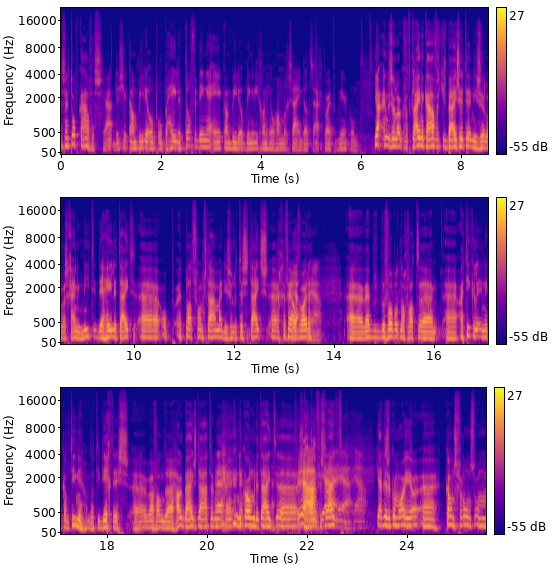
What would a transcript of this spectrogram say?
dat zijn topkavels. Ja, dus je kan bieden op, op hele toffe dingen en je kan bieden op dingen die gewoon heel handig zijn. Dat is eigenlijk waar het op neerkomt. Ja, en er zullen ook wat kleine kaveltjes bij zitten. En die zullen waarschijnlijk niet de hele tijd uh, op het platform staan, maar die zullen tussentijds uh, geveild ja. worden. Ja. Uh, we hebben bijvoorbeeld nog wat artikelen in de kantine, omdat die dicht is, waarvan de houdbaarheidsdatum in de komende tijd verstrijkt. Ja, ja, ja, ja. dat is ook een mooie kans voor ons om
